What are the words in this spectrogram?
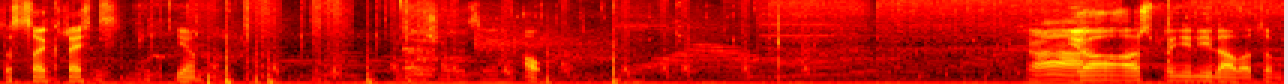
Das Zeug rechts. Hier. Au. Ah, Ja, spring in die Lava, Tom.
